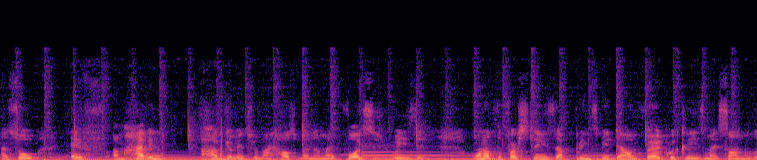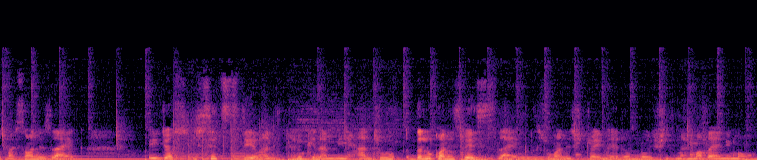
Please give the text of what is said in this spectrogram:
And so if I'm having arguments with my husband and my voice is raising, one of the first things that brings me down very quickly is my son because my son is like he just he sits still and looking at me. And to, the look on his face is like this woman is strange. I don't know if she's my mother anymore.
